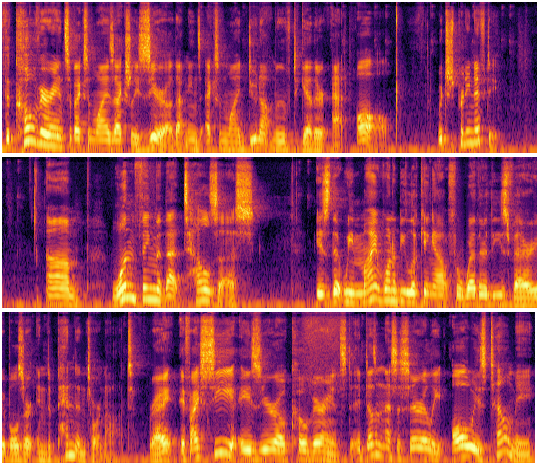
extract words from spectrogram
the covariance of x and y is actually 0. That means x and y do not move together at all, which is pretty nifty. Um, one thing that that tells us is that we might want to be looking out for whether these variables are independent or not, right? If I see a zero covariance, it doesn't necessarily always tell me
